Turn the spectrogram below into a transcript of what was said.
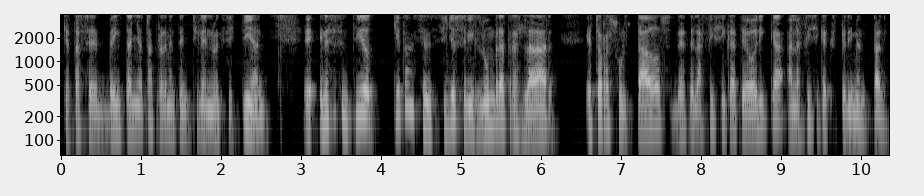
que hasta hace 20 años atrás probablemente en Chile no existían. Eh, en ese sentido, ¿qué tan sencillo se vislumbra trasladar estos resultados desde la física teórica a la física experimental?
